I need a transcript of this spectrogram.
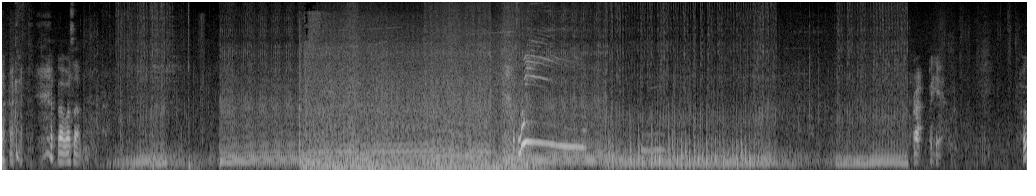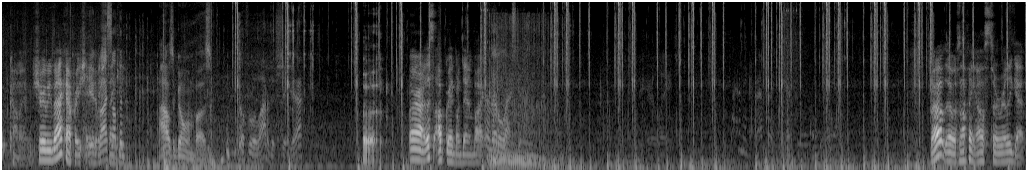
But what's up? Whee! Right, we're here. Oh, coming. Sure be back. I appreciate Here it. to buy something? you. How's it going, Buzz? Go through a lot of this shit, yeah? Uh, Alright, let's upgrade my damn bike. And that'll last you. Well, there was nothing else to really get.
